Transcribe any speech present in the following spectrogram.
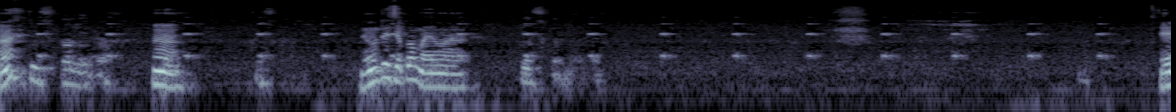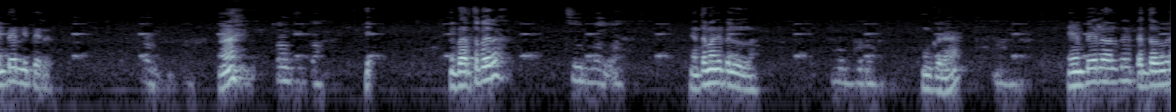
ఆ? తీసుకోలేదు. ఉం. తీసుకో ఏముంటే చెప్పమ్మా ఏమైనా తీసుకోలేదు. ఏం పేరు నీ పేరు? నీ భర్త పేరు? ఎంతమంది పిల్లలు? ముగ్గురు. ఏం పేర్లు వాళ్ళ పేరు? పెద్దోళ్ళు?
